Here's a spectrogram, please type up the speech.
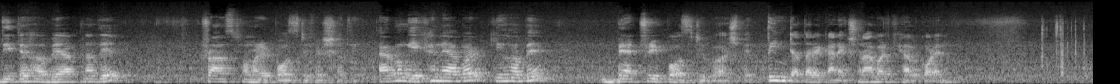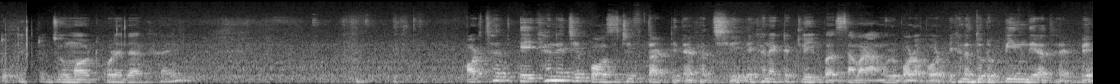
দিতে হবে আপনাদের ট্রান্সফরমারের পজিটিভের সাথে। এবং এখানে আবার কি হবে? ব্যাটারি পজিটিভও আসবে। তিনটা তারের কানেকশন আবার খেয়াল করেন। একটু একটু জুম আউট করে দেখাই। অর্থাৎ এইখানে যে পজিটিভ তারটি দেখাচ্ছি, এখানে একটা ক্লিপ আছে আমার আঙুল বরাবর। এখানে দুটো পিন দেওয়া থাকবে।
